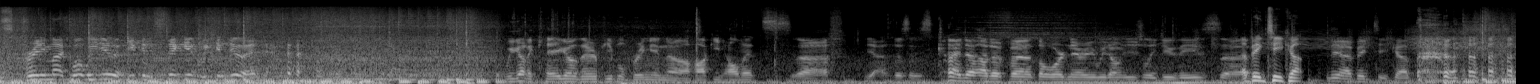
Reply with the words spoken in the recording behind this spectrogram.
it's pretty much what we do. If you can stick it, we can do it. we got a keg out there. People bring in uh, hockey helmets. Uh, yeah, this is kind of out of uh, the ordinary. We don't usually do these. Uh, a big teacup. Yeah, a big teacup. and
